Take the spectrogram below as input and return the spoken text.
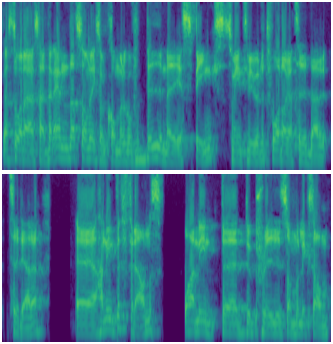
jag står där så här, den enda som liksom kommer att gå förbi mig är Spinks som jag intervjuade två dagar tidigare. tidigare. Eh, han är inte fransk och han är inte Dupree som liksom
